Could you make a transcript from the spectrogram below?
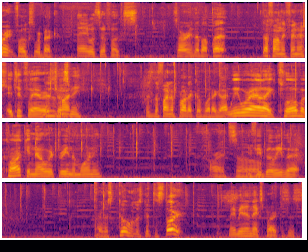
All right, folks, we're back. Hey, what's up, folks? Sorry about that. That finally finished. It took forever, This is trust my- me. This is the final product of what I got. We were at like 12 o'clock and now we're 3 in the morning, All right, so if you believe that. all right, let's go. Let's get to start. Maybe in the next part, because it's.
